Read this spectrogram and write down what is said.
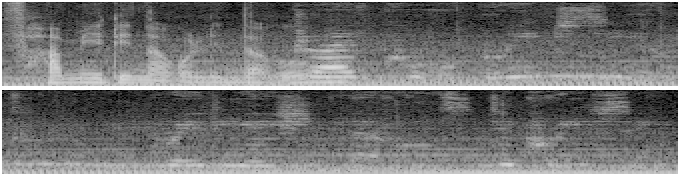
3일이나 걸린다고? Drive core breach sealed. Radiation levels decreasing.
